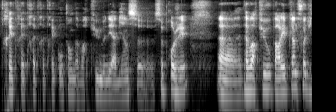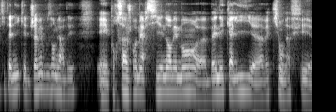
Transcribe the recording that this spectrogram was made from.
très très très très très content d'avoir pu mener à bien ce projet, euh, d'avoir pu vous parler plein de fois du Titanic et de jamais vous emmerder. Et pour ça, je remercie énormément euh, Ben et Kali, euh, avec qui on a fait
